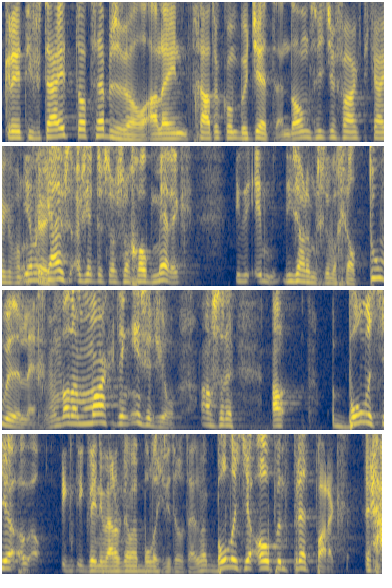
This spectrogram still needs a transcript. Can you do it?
Creativiteit, dat hebben ze wel. Alleen, het gaat ook om budget. En dan zit je vaak te kijken van, Ja, maar juist als je dus zo'n groot merk, die, die zouden misschien wel geld toe willen leggen. Want wat een marketing is het, joh. Als er een, al- een bolletje, ik, ik weet niet waarom ik met bolletje zit de hele tijd, maar bolletje opent pretpark. Ja,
